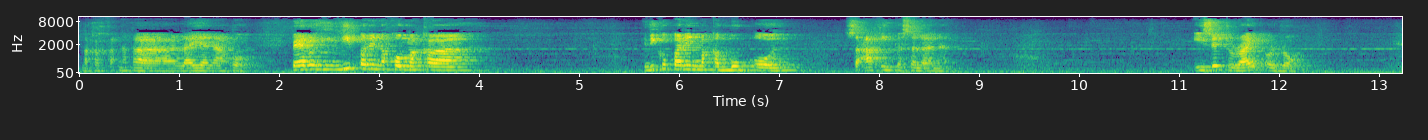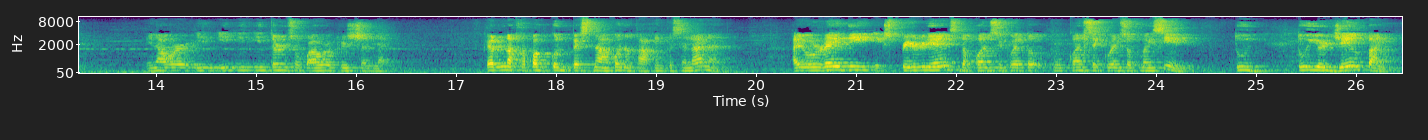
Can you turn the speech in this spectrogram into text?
nakaka- nakalaya na ako. Pero hindi pa rin ako maka hindi ko pa rin maka-move on sa aking kasalanan. Is it right or wrong? In our in, in, in terms of our Christian life. Pero nakapag-confess na ako ng aking kasalanan. I already experienced the consequence of, consequence of my sin. Two, two year jail time.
